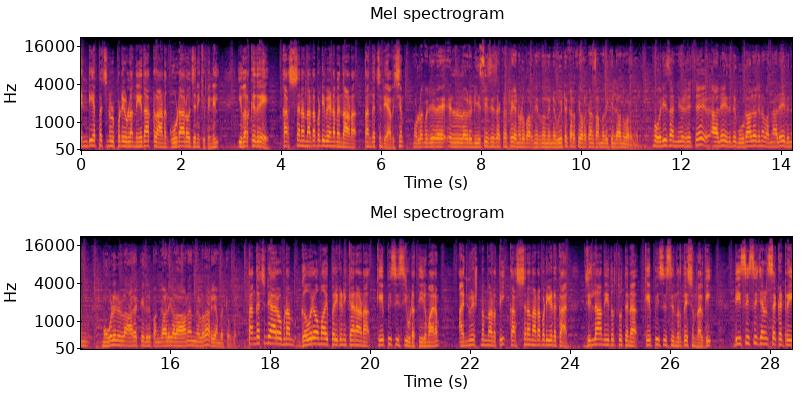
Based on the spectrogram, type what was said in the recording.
എൻ ഡി അപ്പച്ചൻ ഉൾപ്പെടെയുള്ള നേതാക്കളാണ് ഗൂഢാലോചനയ്ക്ക് പിന്നിൽ. ഇവർക്കെതിരെ കർശന നടപടി വേണമെന്നാണ് തങ്കച്ചന്റെ ആവശ്യം. മുള്ളൻകുഴിയിലെ ഉള്ള ഒരു ഡി സി സി സെക്രട്ടറി എന്നോട് പറഞ്ഞിരുന്നു നിന്നെ വീട്ടിൽ കടത്തി ഉറക്കാൻ സമ്മതിക്കില്ല എന്ന് പറഞ്ഞിരുന്നു. പോലീസ് അന്വേഷിച്ച് ആലേ ഇതിന്റെ ഗൂഢാലോചന വന്നാലേ ഇതിന് മുകളിലുള്ള ആരൊക്കെ ഇതിൽ പങ്കാളികളാണെന്നുള്ളത് അറിയാൻ പറ്റുള്ളൂ. തങ്കച്ചന്റെ ആരോപണം ഗൗരവമായി പരിഗണിക്കാനാണ് കെ പി സി സിയുടെ തീരുമാനം. അന്വേഷണം നടത്തി കർശന നടപടിയെടുക്കാൻ ജില്ലാ നേതൃത്വത്തിന് കെ പി സി സി നിർദ്ദേശം നൽകി. D C C general secretary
